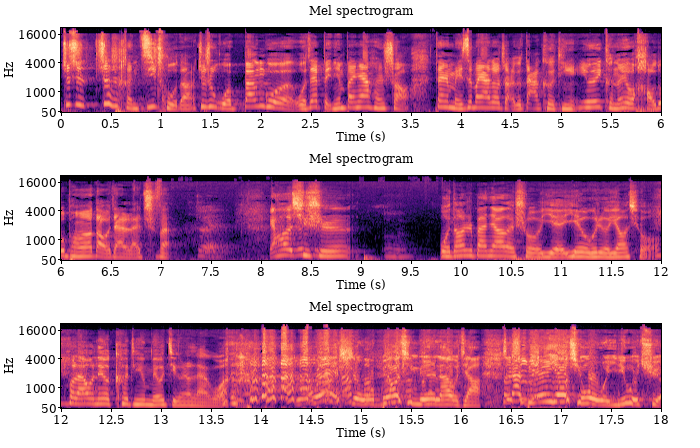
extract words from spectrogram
就是这是很基础的。就是我搬过，我在北京搬家很少，但是每次搬家都要找一个大客厅，因为可能有好多朋友要到我家里来吃饭。对，然后、就是、其实，嗯，我当时搬家的时候也也有过这个要求，后来我那个客厅没有几个人来过。我 我也是，我不邀请别人来我家，但别人邀请我，我一定会去。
